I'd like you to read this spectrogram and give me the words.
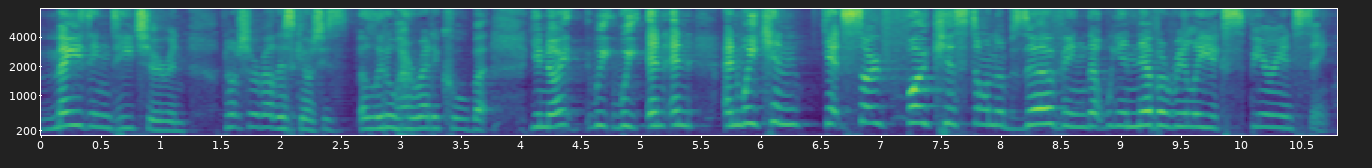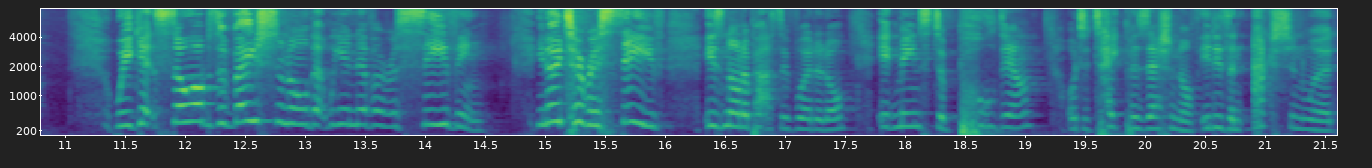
amazing teacher and I'm not sure about this girl she's a little heretical but you know we, we and, and and we can get so focused on observing that we are never really experiencing. We get so observational that we are never receiving. You know to receive is not a passive word at all. It means to pull down or to take possession of. It is an action word.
